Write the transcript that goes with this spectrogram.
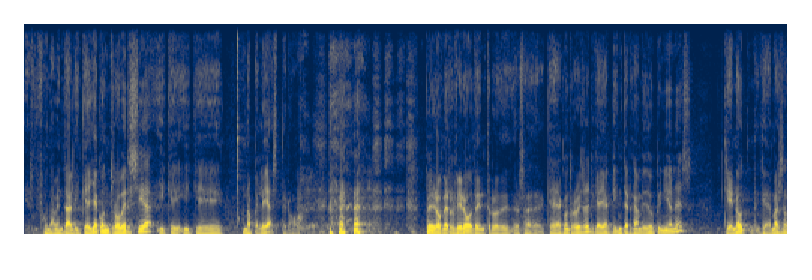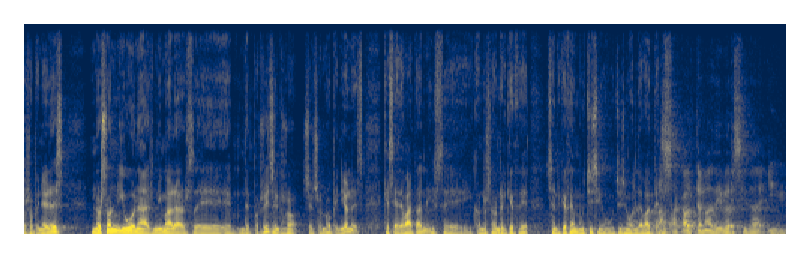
Es fundamental y que haya controversia y que, y que no peleas, pero pero me refiero dentro de que haya controversias y que haya intercambio de opiniones, que, no, que además las opiniones no son ni buenas ni malas de, por sí, sino son, son, opiniones que se debatan y, se, y, con eso enriquece, se enriquece muchísimo, muchísimo el debate. Has sacado el tema de diversidad y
